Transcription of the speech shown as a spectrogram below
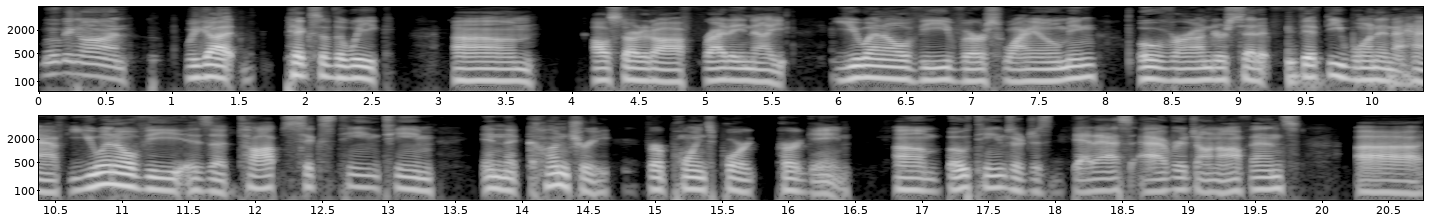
Moving on. We got picks of the week. Um, I'll start it off Friday night. UNLV versus Wyoming. Over under set at 51 and a half. UNLV is a top 16 team in the country for points per, per game. Um, both teams are just dead ass average on offense. Uh,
